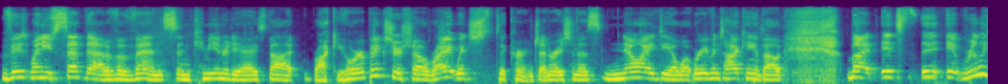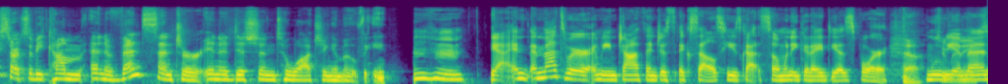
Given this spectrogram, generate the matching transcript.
when you said that of events and community, I thought Rocky Horror Picture Show, right? Which the current generation has no idea what we're even talking about. But it's it it really starts to become an event center in addition to watching a movie. Mm-hmm. Yeah, and, and that's where I mean Jonathan just excels. He's got so many good ideas for Yeah, too movie many events.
